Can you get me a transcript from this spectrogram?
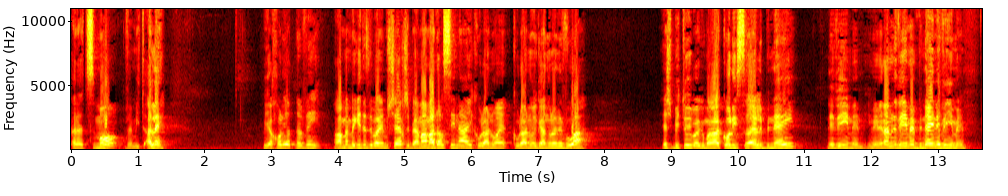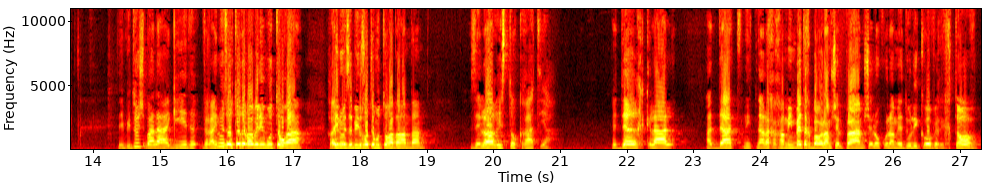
על עצמו ומתעלה. הוא יכול להיות נביא. הרמב"ם יגיד את זה בהמשך, שבמעמד הר סיני כולנו, כולנו הגענו לנבואה. יש ביטוי בגמרא, כל ישראל בני נביאים הם. אם הם אינם נביאים הם בני נביאים הם. זה ביטוי שבא להגיד, וראינו את זה אותו דבר בלימוד תורה, ראינו את זה בהלכות לימוד תורה ברמב"ם, זה לא אריסטוקרטיה. בדרך כלל הדת ניתנה לחכמים, בטח בעולם של פעם, שלא כולם ידעו לקרוא ולכתוב.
